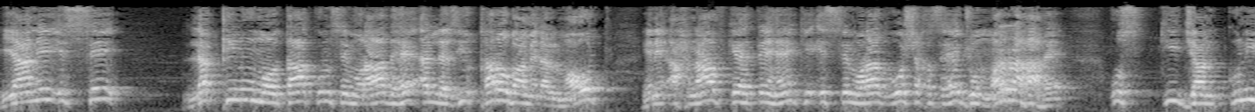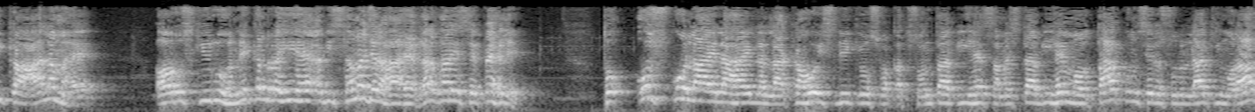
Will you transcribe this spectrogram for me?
یعنی اس سے لقینو موتا کم سے مراد ہے الزی قروبا من الموت۔ یعنی احناف کہتے ہیں کہ اس سے مراد وہ شخص ہے جو مر رہا ہے، اس کی جان کنی کا عالم ہے اور اس کی روح نکل رہی ہے، ابھی سمجھ رہا ہے غرغرے سے پہلے۔ تو اس کو لا الہ الا اللہ کہو، اس لیے کہ اس وقت سنتا بھی ہے، سمجھتا بھی ہے۔ موتاکم سے رسول اللہ کی مراد؟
